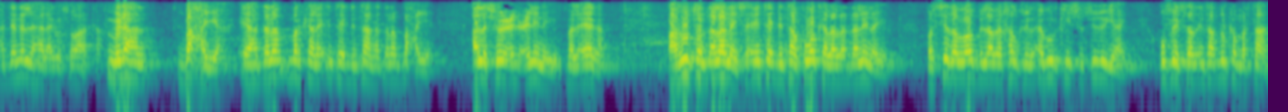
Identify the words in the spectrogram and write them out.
haddana la halaagay soo arka. Midhaha baxaya ee haddana mar kale intay dhintaan haddana baxaya. Alla soo celcelinayo. Bal eega caruurtan dhalanaysa ee intay dhintaan kuwo kale la dhalinayo. Bal sida loo bilaabay khalqiga abuurkiisu siduu yahay u fiirsada intaad dhulka martaan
